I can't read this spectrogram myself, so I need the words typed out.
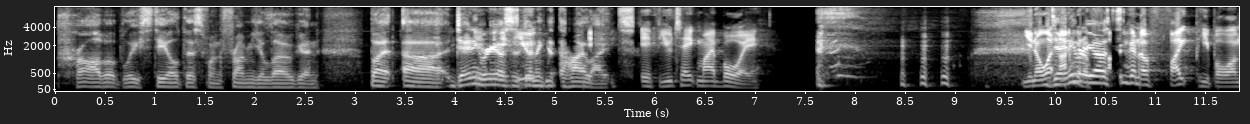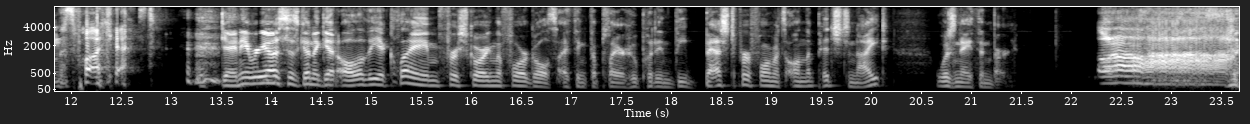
probably steal this one from you, Logan. But uh Danny if, Rios if is going to get the highlights. If, if you take my boy, you know what? Danny I'm gonna, Rios, I'm gonna fight people on this podcast. Danny Rios is going to get all of the acclaim for scoring the four goals. I think the player who put in the best performance on the pitch tonight was Nathan Byrne. Ah!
